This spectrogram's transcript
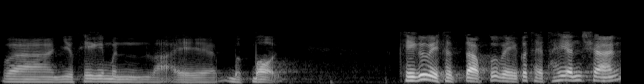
và nhiều khi mình lại bực bội. Khi quý vị thực tập, quý vị có thể thấy ánh sáng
